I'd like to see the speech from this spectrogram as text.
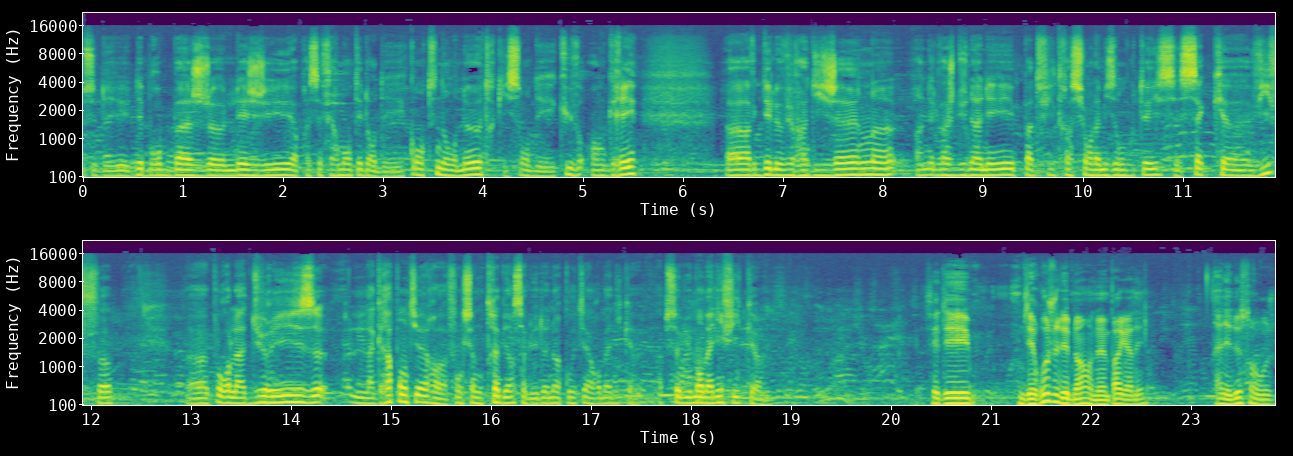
c'est des débourbages légers, après c'est fermenté dans des contenants neutres qui sont des cuves en grès, euh, avec des levures indigènes, un élevage d'une année, pas de filtration à la mise en bouteille, c'est sec, euh, vif. Euh, pour la durise, la grappe entière fonctionne très bien, ça lui donne un côté aromatique absolument magnifique. C'est des, rouges ou des blancs? On n'a même pas regardé. Ah, les deux sont rouges.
